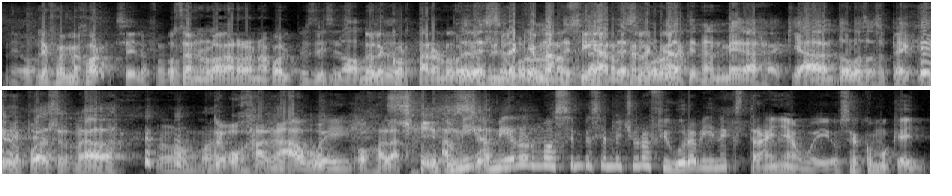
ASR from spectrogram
Digo, ¿Le fue mejor? Sí, le fue O sea, mejor. no lo agarraron a golpes, dices. No, pues le de- cortaron los pues de dedos ni le la quemaron cigarros de en la cara. la tenían mega hackeada en todos los aspectos y no puede hacer nada. De- Ojalá, güey, ojalá. Sí, a, mí, sea. a mí Elon Musk siempre se me ha hecho una figura bien extraña, güey. O sea, como que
